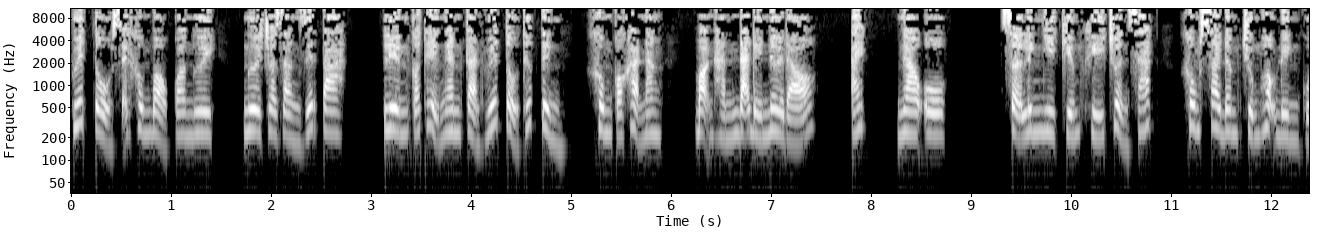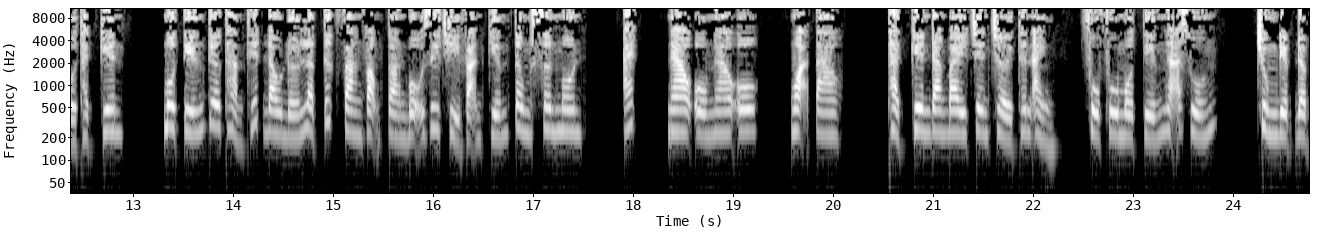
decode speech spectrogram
huyết tổ sẽ không bỏ qua ngươi, ngươi cho rằng giết ta, liền có thể ngăn cản huyết tổ thức tỉnh, không có khả năng, bọn hắn đã đến nơi đó. Ách, ngao ô. Sở Linh Nhi kiếm khí chuẩn xác, không sai đâm trúng hậu đình của Thạch Kiên. Một tiếng kêu thảm thiết đau đớn lập tức vang vọng toàn bộ di chỉ vạn kiếm tông sơn môn. Ách, ngao ô ngao ô, ngọa tao! Thạch Kiên đang bay trên trời thân ảnh, phù phù một tiếng ngã xuống, trùng điệp đập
